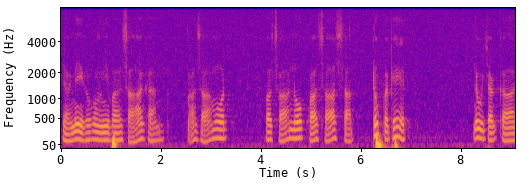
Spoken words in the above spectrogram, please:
อย่างนี้เขาก็มีภาษากัน ภาษามด ภาษานก ภาษาสัตว์ ทุกประเภท รู้จักการ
